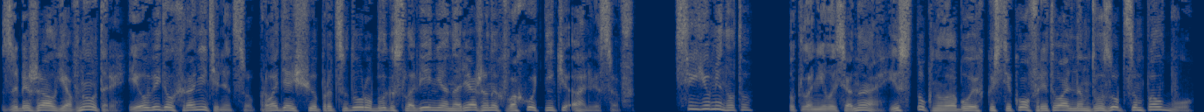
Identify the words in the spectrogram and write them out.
Забежал я внутрь и увидел хранительницу, проводящую процедуру благословения наряженных в охотники альвисов. «Сию минуту», — поклонилась она и стукнула обоих костяков ритуальным двузубцем по лбу,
